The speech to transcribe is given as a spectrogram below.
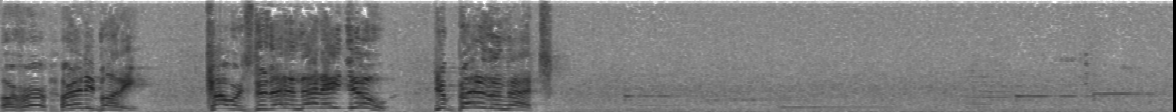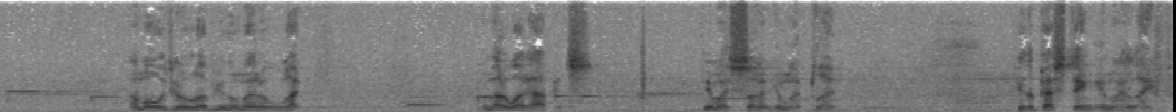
or her or anybody. Cowards do that, and that ain't you. You're better than that. I'm always going to love you no matter what. No matter what happens. You're my son, you're my blood. You're the best thing in my life.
